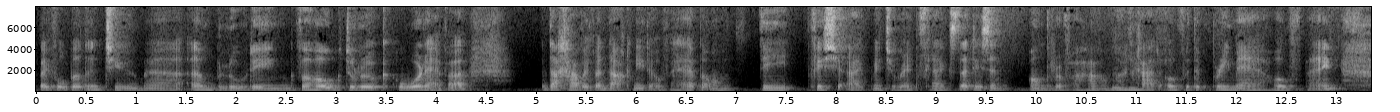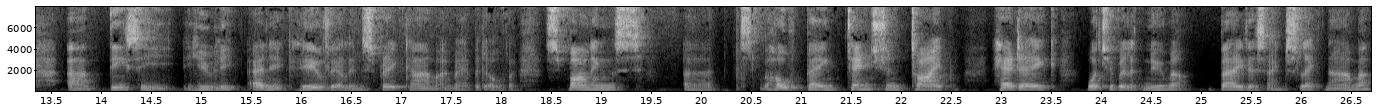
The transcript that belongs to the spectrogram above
bijvoorbeeld een tumor, een bloeding, verhoogd druk, whatever. Daar gaan we het vandaag niet over hebben, om die vis je uit met je red flags. Dat is een andere verhaal. Maar het gaat over de primaire hoofdpijn. Uh, die zien jullie en ik heel veel in de spreekkamer. En we hebben het over spannings, uh, hoofdpijn, tension type, headache, wat je wil het noemen. Beide zijn slecht namen,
